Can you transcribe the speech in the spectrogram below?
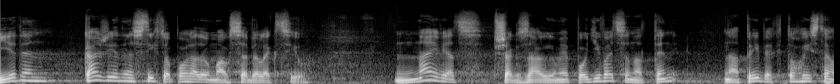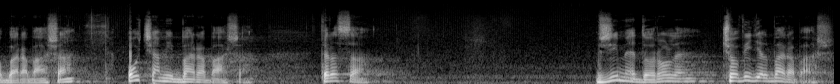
Jeden, každý jeden z týchto pohľadov má v sebe lekciu. Najviac však zaujíme podívať sa na ten na príbeh toho istého Barabáša očami Barabáša. Teraz sa vžíme do role, čo videl Barabáš.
